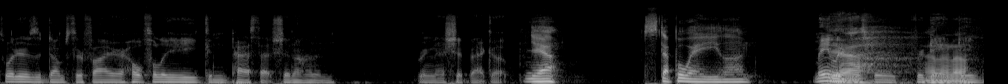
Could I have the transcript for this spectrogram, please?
Twitter is a dumpster fire. Hopefully, you can pass that shit on and bring that shit back up. Yeah. Step away, Elon. Mainly Yeah. just for, for I don't Dave. know. Dave.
